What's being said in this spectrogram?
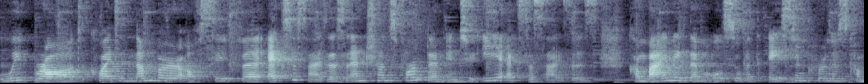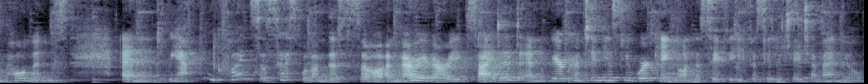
we brought quite a number of CEFE exercises and transformed them into e-exercises, combining them also with asynchronous components. And we have been quite successful on this, so I'm very, very excited and we are continuously working on the CEFE e-Facilitator manual.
